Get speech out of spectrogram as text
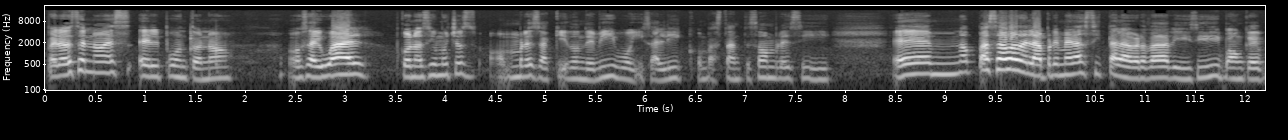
pero ese no es el punto, ¿no? O sea, igual conocí muchos hombres aquí donde vivo y salí con bastantes hombres y eh, no pasaba de la primera cita, la verdad, y sí, aunque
